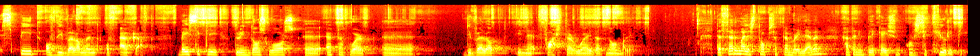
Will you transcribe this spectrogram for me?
speed of development of aircraft. Basically, during those wars, uh, aircraft were uh, developed in a faster way than normally. The third milestone, September 11, had an implication on security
